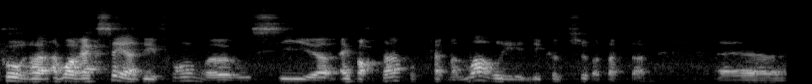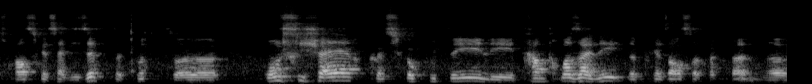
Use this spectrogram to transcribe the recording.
pour, avoir accès à des fonds aussi importants pour faire valoir les, les cultures autochtones. Euh, je pense que sa visite coûte euh, aussi cher que ce qu'ont coûté les 33 années de présence autochtone euh,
